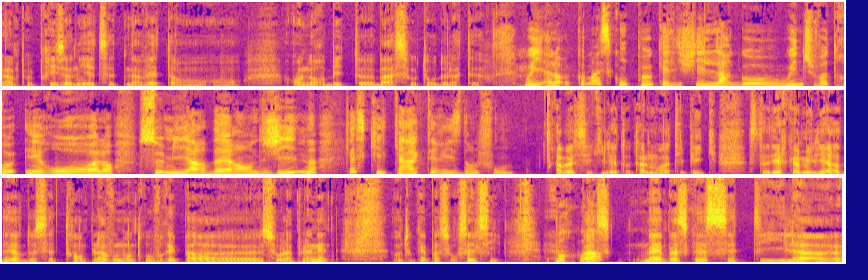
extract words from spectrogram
un peu prisonniers de cette navette en, en, orbite basse autour de la Terre. Oui, alors comment est-ce qu'on peut qualifier Largo Winch, votre héros? Alors ce milliardaire en jean, qu'est-ce qu'il caractérise dans le fond? Ah ben c'est qu'il est totalement atypique, c'est-à-dire qu'un milliardaire de cette trempe-là, vous n'en trouverez pas euh, sur la planète, en tout cas pas sur celle-ci. Euh, Pourquoi? parce, mais parce que c'est, il a,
